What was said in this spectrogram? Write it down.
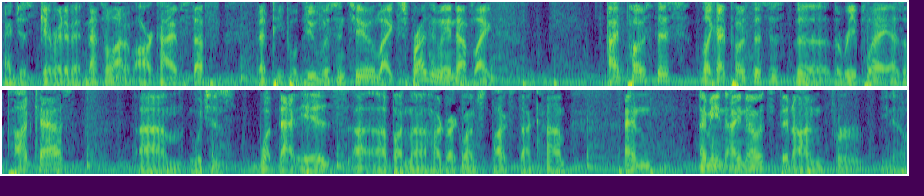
and just get rid of it. And that's a lot of archive stuff that people do listen to. Like surprisingly enough, like I post this like I post this as the the replay as a podcast, um, which is what that is uh, up on the hardrocklunchbox.com. And I mean, I know it's been on for you know,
